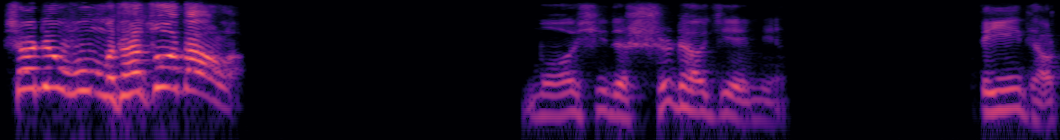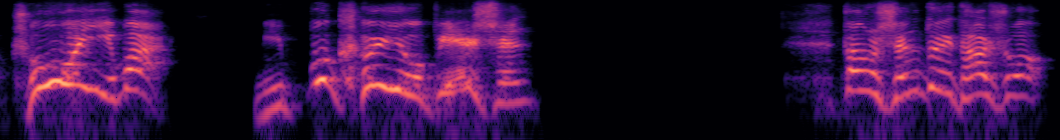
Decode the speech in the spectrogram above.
孝敬父母，他做到了。摩西的十条诫命，第一条，除我以外，你不可以有别神。当神对他说：“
